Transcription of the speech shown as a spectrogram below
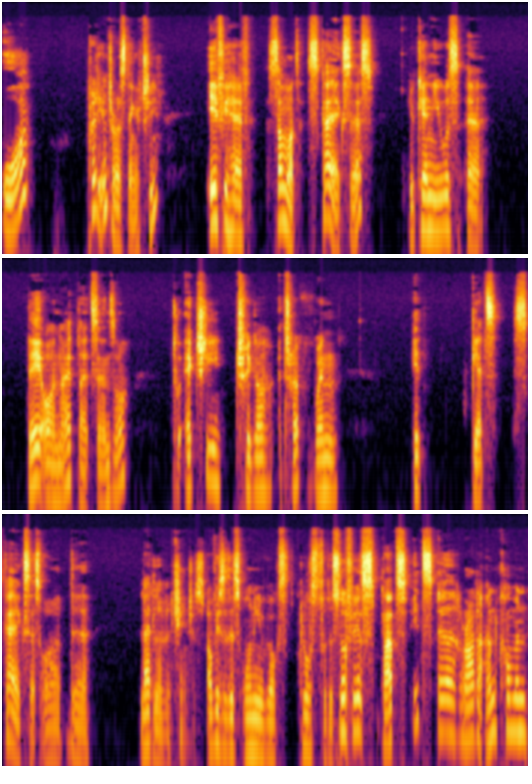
Or, pretty interesting actually, if you have somewhat sky access, you can use a day or night light sensor to actually trigger a trap when it gets sky access or the light level changes. Obviously this only works close to the surface, but it's a rather uncommon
